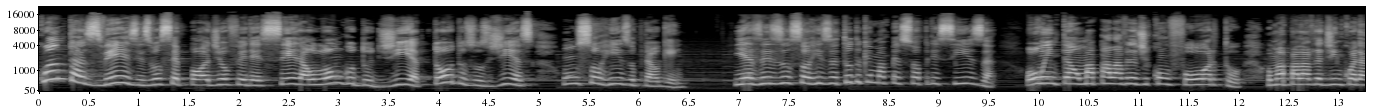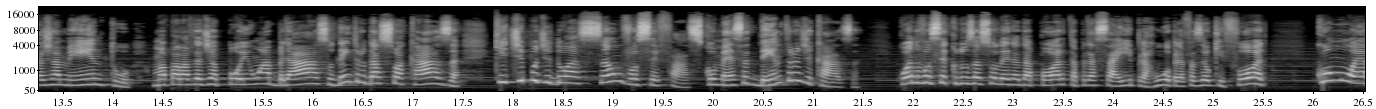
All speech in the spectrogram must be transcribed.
Quantas vezes você pode oferecer ao longo do dia, todos os dias, um sorriso para alguém? E às vezes o sorriso é tudo que uma pessoa precisa. Ou então uma palavra de conforto, uma palavra de encorajamento, uma palavra de apoio, um abraço dentro da sua casa. Que tipo de doação você faz? Começa dentro de casa. Quando você cruza a soleira da porta para sair para a rua, para fazer o que for, como é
